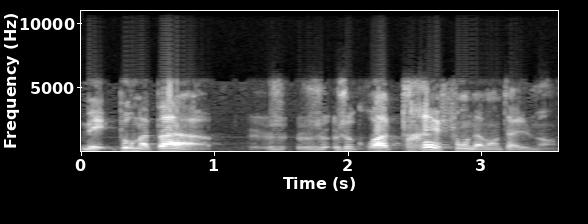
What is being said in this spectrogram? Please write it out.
Mais pour ma part, je crois très fondamentalement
